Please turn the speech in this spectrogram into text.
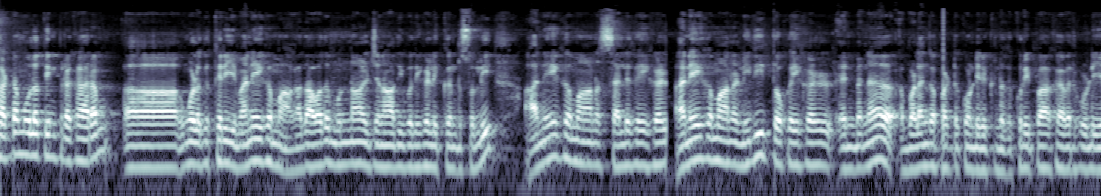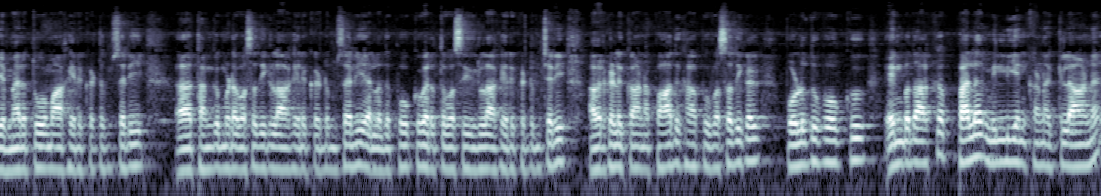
சட்டமூலத்தின் பிரகாரம் உங்களுக்கு தெரியும் அநேகமாக அதாவது முன்னாள் ஜனாதிபதிகளுக்கு என்று சொல்லி அநேகமான சலுகைகள் அநேகமான நிதி தொகைகள் என்பன வழங்கப்பட்டு கொண்டிருக்கின்றது. குறிப்பாக அவர்களுடைய மருத்துவமாக இருக்கட்டும் சரி தங்குமிட வசதிகளாக இருக்கட்டும் சரி அல்லது போக்குவரத்து வசதிகளாக இருக்கட்டும் சரி அவர்களுக்கான பாதுகாப்பு வசதிகள் பொழுதுபோக்கு என்பதாக பல மில்லியன் கணக்கிலான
